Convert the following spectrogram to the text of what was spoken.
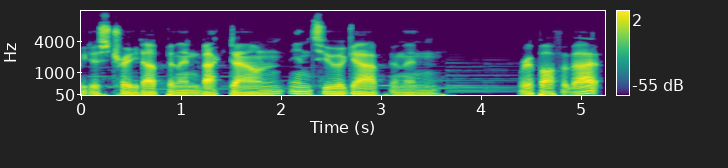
we just trade up and then back down into a gap and then rip off of that.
